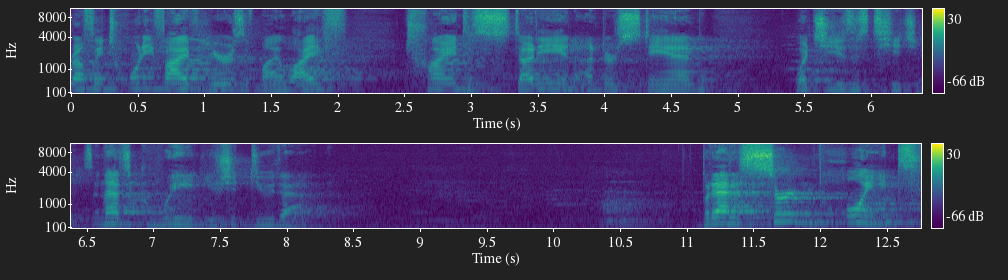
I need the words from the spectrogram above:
roughly 25 years of my life trying to study and understand what Jesus teaches. And that's great. You should do that. But at a certain point,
